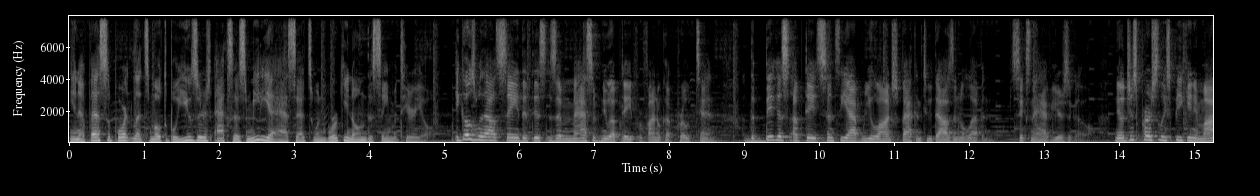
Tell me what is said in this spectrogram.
NFS support lets multiple users access media assets when working on the same material. It goes without saying that this is a massive new update for Final Cut Pro 10, the biggest update since the app relaunched back in 2011, six and a half years ago. Now, just personally speaking, in my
